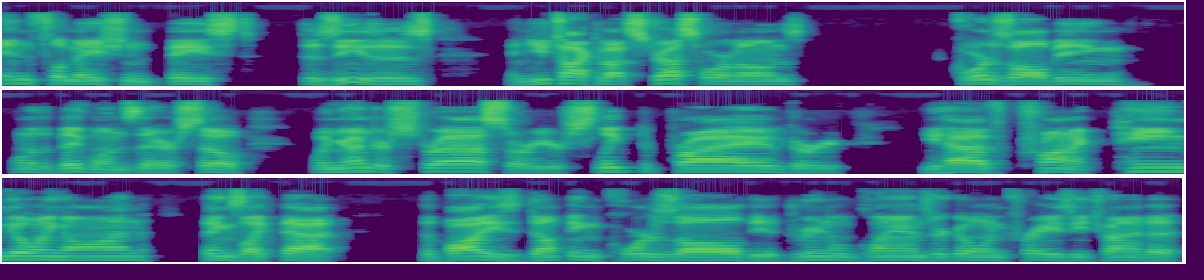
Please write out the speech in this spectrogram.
inflammation based diseases. And you talked about stress hormones, cortisol being one of the big ones there. So when you're under stress or you're sleep deprived or you have chronic pain going on, things like that, the body's dumping cortisol, the adrenal glands are going crazy trying to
